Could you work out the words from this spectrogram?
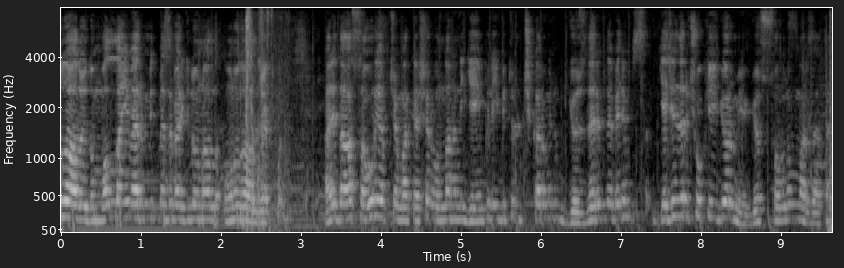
Onu da alıyordum. Vallahi mermi bitmese belki de onu, al- onu da alacaktım. Hani daha sahur yapacağım arkadaşlar. Ondan hani gameplay'i bir türlü çıkaramıyorum. Gözlerim de benim geceleri çok iyi görmüyor. Göz sorunum var zaten.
